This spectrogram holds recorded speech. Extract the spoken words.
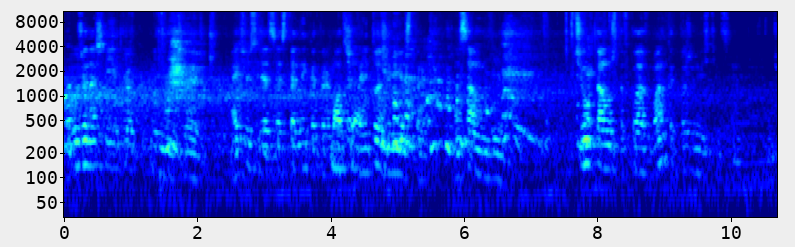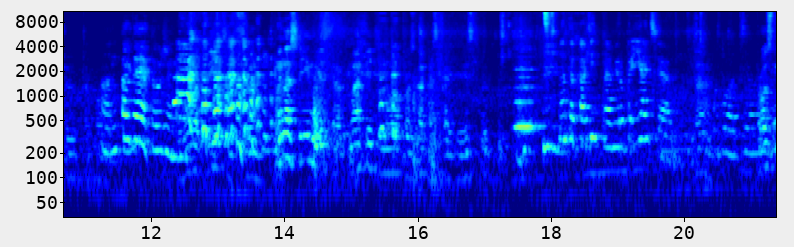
Вы год. уже нашли трех минимум человек. А еще сидят все остальные, которые молчат, они тоже инвесторы на самом деле. Почему? Потому что вклад в банк это тоже инвестиция. Тут такого. А, ну тогда я тоже не. Вот, видите. Мы нашли инвесторов, мы ответили на вопрос, как искать инвестора. Надо ходить на мероприятия. Да. Вот. э, Просто-?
